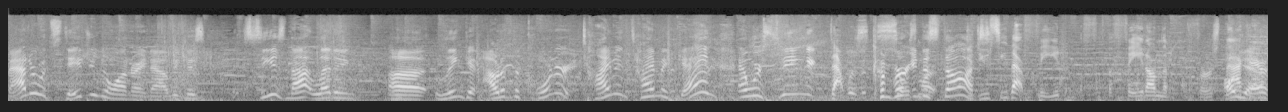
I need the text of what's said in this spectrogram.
matter what stage you go on right now because Cee is not letting uh, Ling get out of the corner time and time again, and we're seeing it that was convert so into stocks. Did you see that fade, fade on the first Oh, back yeah. air,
